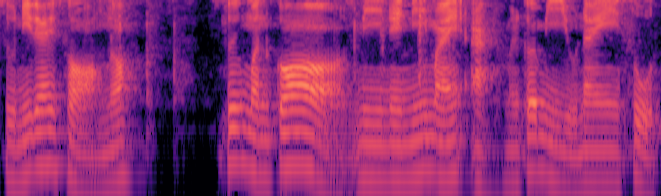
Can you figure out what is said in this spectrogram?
สูตรนี้ได้สองเนาะซึ่งมันก็มีในนี้ไหมอะมันก็มีอยู่ในสูตร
